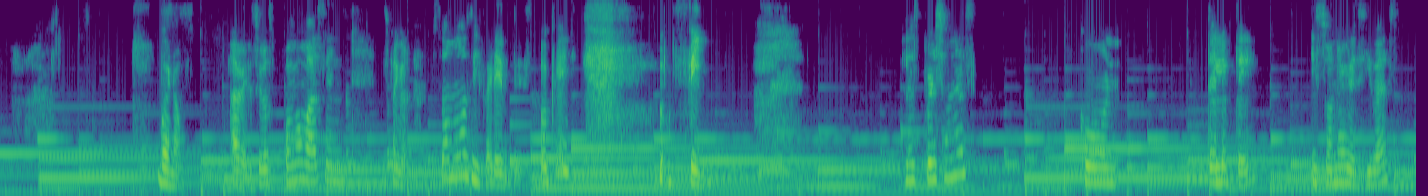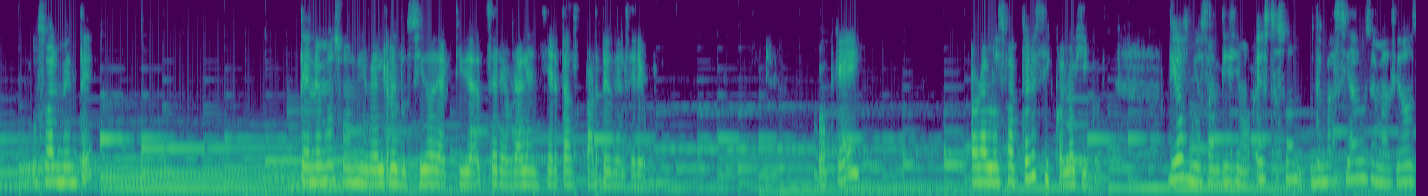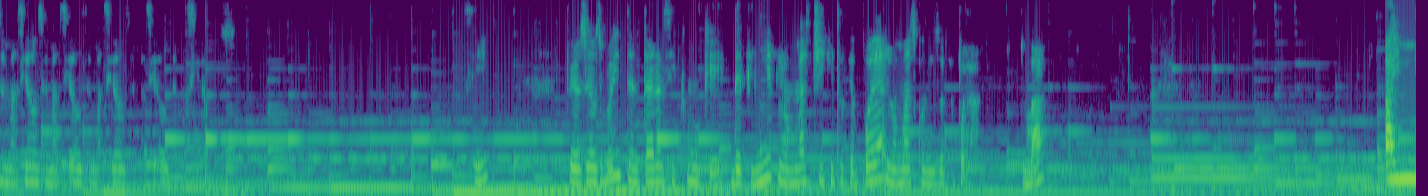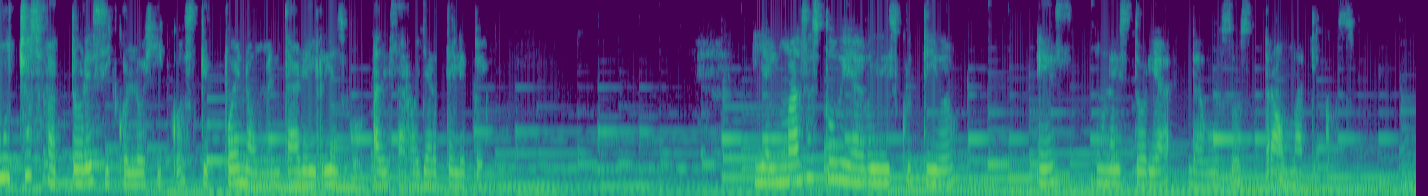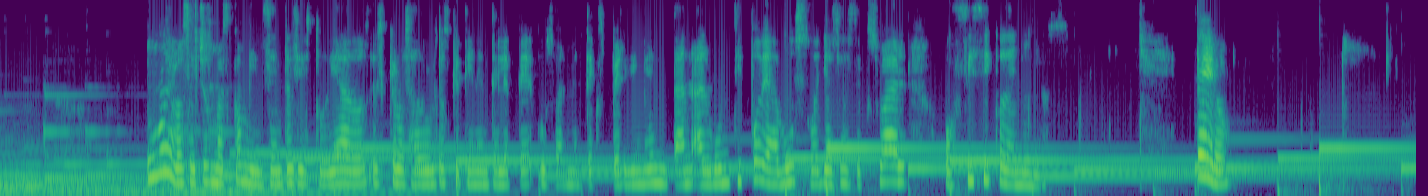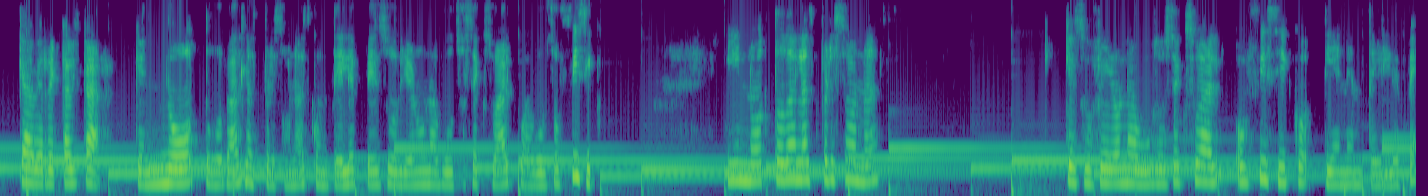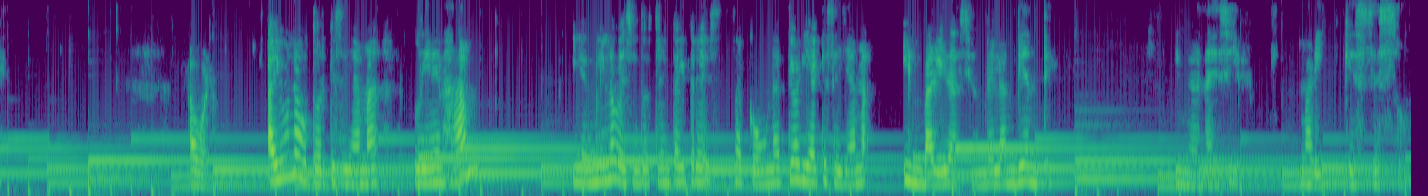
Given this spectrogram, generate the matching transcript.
Bueno, a ver, si los pongo más en español. Somos diferentes, ¿ok? fin. Las personas con TLP y son agresivas, usualmente tenemos un nivel reducido de actividad cerebral en ciertas partes del cerebro ¿ok? Ahora los factores psicológicos. Dios mío santísimo, estos son demasiados, demasiados, demasiados, demasiados, demasiados, demasiados, demasiados. ¿Sí? Pero se los voy a intentar así como que definir lo más chiquito que pueda, lo más conciso que pueda. ¿Va? Hay muchos factores psicológicos que pueden aumentar el riesgo a desarrollar TLP. Y el más estudiado y discutido es una historia de abusos traumáticos. Uno de los hechos más convincentes y estudiados es que los adultos que tienen TLP usualmente experimentan algún tipo de abuso, ya sea sexual o físico de niños. Pero cabe recalcar que no todas las personas con TLP sufrieron un abuso sexual o abuso físico. Y no todas las personas que sufrieron abuso sexual o físico tienen TLP. Ahora, hay un autor que se llama Lindenham y en 1933 sacó una teoría que se llama invalidación del ambiente. Y me van a decir, Mari, ¿qué es eso?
